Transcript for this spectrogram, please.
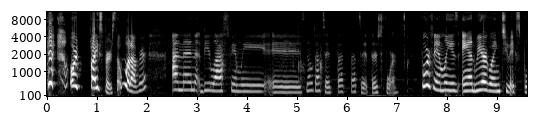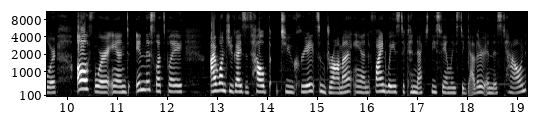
or vice versa, whatever. And then the last family is no, that's it. That that's it. There's four. Four families and we are going to explore all four and in this let's play I want you guys' help to create some drama and find ways to connect these families together in this town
